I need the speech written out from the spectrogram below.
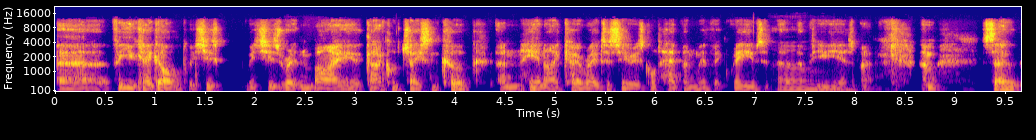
uh, for UK Gold, which is which is written by a guy called Jason Cook, and he and I co-wrote a series called Heaven with Vic Reeves a, oh. a few years back. Um, so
